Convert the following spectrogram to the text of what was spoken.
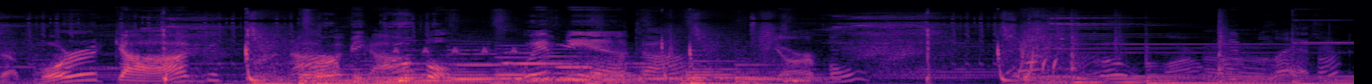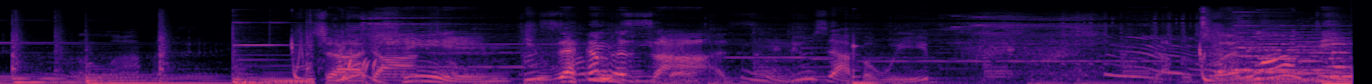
Sabora Gog. Herbie Gooble. Wibnia. Yarble. Diblet. Sashim. Zamazaz. Duzabaweeb. Zabagledi. Blondie.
